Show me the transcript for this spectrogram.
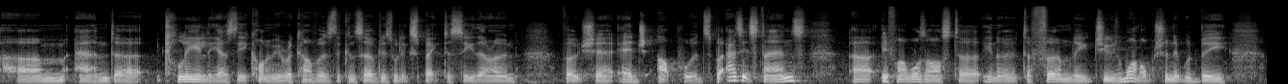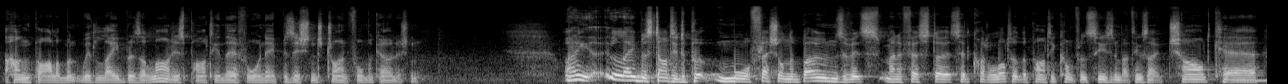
Um, and uh, clearly, as the economy recovers, the Conservatives will expect to see their own vote share edge upwards. But as it stands, uh, if I was asked to, you know, to firmly choose one option, it would be a hung Parliament with Labour as the largest party and therefore in a position to try and form a coalition. I think Labour started to put more flesh on the bones of its manifesto. It said quite a lot at the party conference season about things like childcare, mm.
